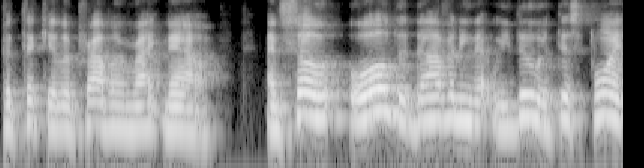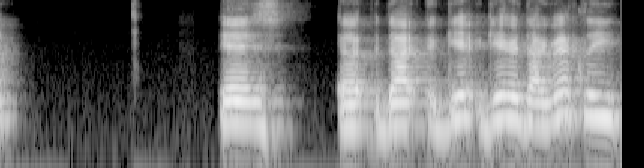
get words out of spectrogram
particular problem right now. And so all the davening that we do at this point is uh, di- geared directly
